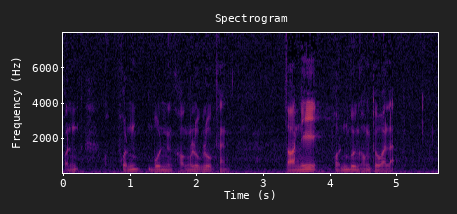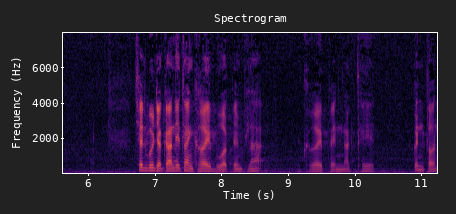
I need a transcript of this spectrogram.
ผลผลบุญของลูกๆท่าน ตอนนี้ผลบุญของตัวละ เช่นบุญจากการที่ท่านเคยบวชเป็นพระเคยเป็นนักเทศเป็นต้น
